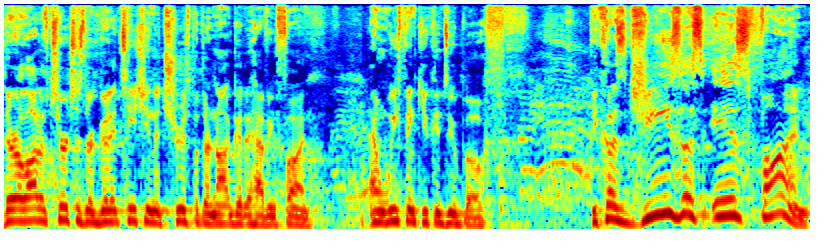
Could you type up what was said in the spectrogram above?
There are a lot of churches, they're good at teaching the truth, but they're not good at having fun. And we think you can do both. Because Jesus is fun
